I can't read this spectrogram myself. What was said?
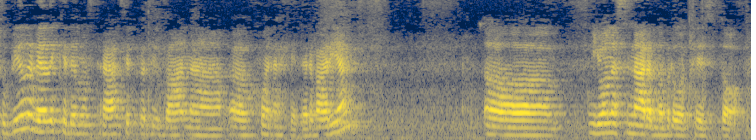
su bile velike demonstracije protiv bana uh, Hojna I ona se naravno vrlo često uh,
